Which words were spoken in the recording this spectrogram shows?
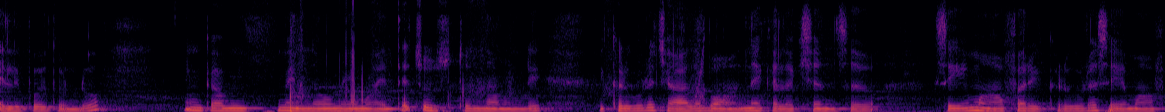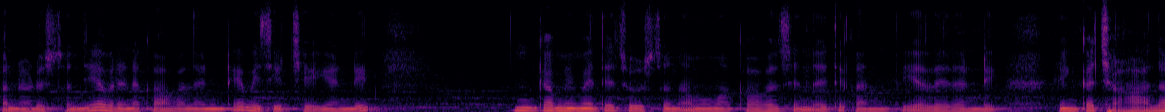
వెళ్ళిపోతుండు. ఇంకా మేము మేము అయితే చూస్తున్నామండి. ఇక్కడ కూడా చాలా బాగున్నాయి కలెక్షన్స్. సేమ్ ఆఫర్ ఇక్కడ కూడా సేమ్ ఆఫర్ నడుస్తుంది. ఎవరైనా కావాలంటే విజిట్ చేయండి. ఇంకా మేమైతే చూస్తున్నాము. మాకు కావాల్సింది అయితే కనిపించలేదండి ఇంకా చాలా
